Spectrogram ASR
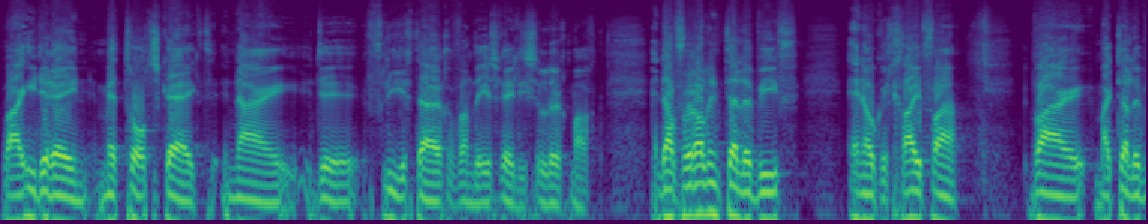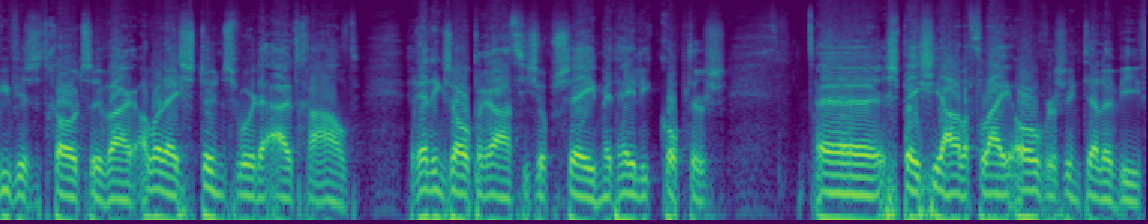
waar iedereen met trots kijkt naar de vliegtuigen van de Israëlische luchtmacht. En dan vooral in Tel Aviv en ook in Haifa, waar, maar Tel Aviv is het grootste, waar allerlei stunts worden uitgehaald. Reddingsoperaties op zee met helikopters, speciale flyovers in Tel Aviv.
